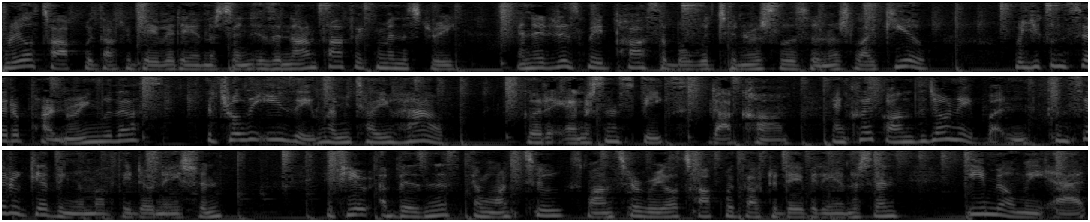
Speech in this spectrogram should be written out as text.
Real Talk with Dr. David Anderson is a nonprofit ministry, and it is made possible with generous listeners like you. Will you consider partnering with us? It's really easy. Let me tell you how. Go to andersonspeaks.com and click on the donate button. Consider giving a monthly donation. If you're a business and want to sponsor Real Talk with Dr. David Anderson, email me at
